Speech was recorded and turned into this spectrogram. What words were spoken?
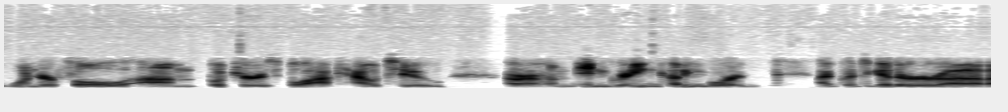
wonderful um, butcher's block how-to or um, in grain cutting board. I put together uh,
